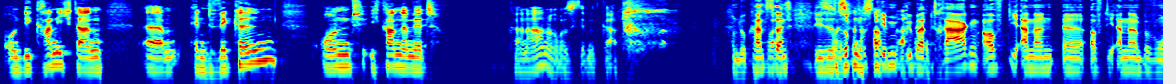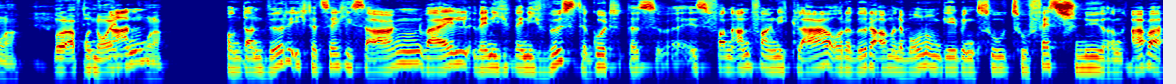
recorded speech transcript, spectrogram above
und die kann ich dann ähm, entwickeln und ich kann damit, keine Ahnung, was ich damit kann. Und du kannst dann diese Subsysteme übertragen auf die anderen, äh, auf die anderen Bewohner oder auf die und neuen dann, Bewohner. Und dann würde ich tatsächlich sagen, weil wenn ich, wenn ich wüsste, gut, das ist von Anfang nicht klar oder würde auch meine Wohnumgebung zu, zu festschnüren. Aber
